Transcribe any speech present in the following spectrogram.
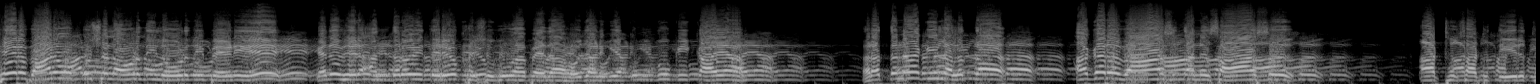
ਫਿਰ ਬਾਹਰੋਂ ਕੁਛ ਲਾਉਣ ਦੀ ਲੋੜ ਨਹੀਂ ਪੈਣੀ ਕਹਿੰਦੇ ਫਿਰ ਅੰਦਰੋਂ ਹੀ ਤੇਰੇ ਉਹ ਖੁਸ਼ਬੂਆਂ ਪੈਦਾ ਹੋ ਜਾਣਗੀਆਂ ਕੁੰਗੂ ਕੀ ਕਾਇਆ? ਰਤਨਾ ਕੀ ਲਲਤਾ? ਅਗਰ ਵਾਸ ਤਨ ਸਾਸ 860 ਤੀਰਥ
